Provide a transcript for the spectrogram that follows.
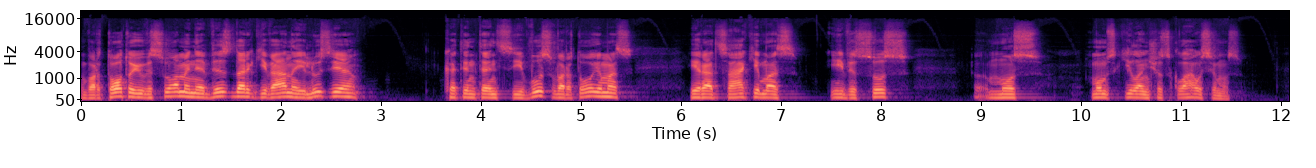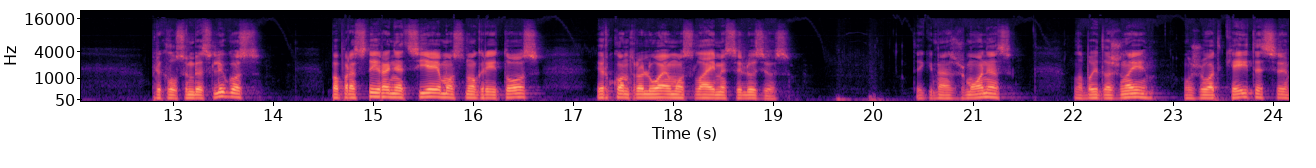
Vartotojų visuomenė vis dar gyvena iliuzija, kad intensyvus vartojimas yra atsakymas į visus mus, mums kylančius klausimus. Priklausomybės lygos paprastai yra neatsiejamos nuo greitos ir kontroliuojamos laimės iliuzijos. Taigi mes žmonės labai dažnai užuot keitėsi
